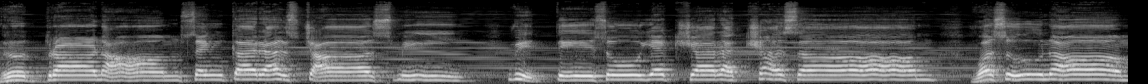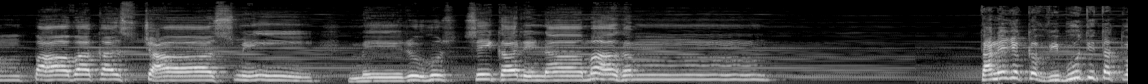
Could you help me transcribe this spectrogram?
रुद्राणां शङ्करश्चास्मि वित्तेषो यक्षरक्षसां वसूनां पावकश्चास्मि मेरुः शिखरिणामहम् తన యొక్క విభూతి తత్వ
